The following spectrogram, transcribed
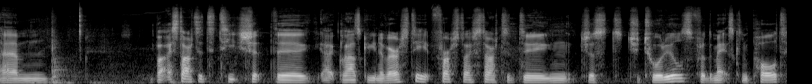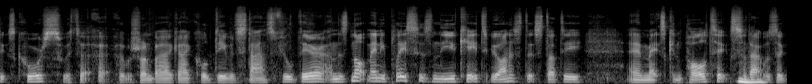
Um, but I started to teach at the at Glasgow University. At first, I started doing just tutorials for the Mexican politics course, with a, a, it was run by a guy called David Stansfield there. And there's not many places in the UK, to be honest, that study uh, Mexican politics, so mm-hmm. that was a,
